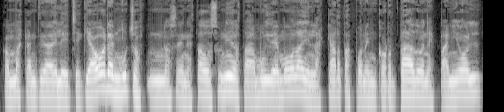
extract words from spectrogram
con más cantidad de leche, que ahora en muchos, no sé, en Estados Unidos estaba muy de moda y en las cartas ponen cortado en español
